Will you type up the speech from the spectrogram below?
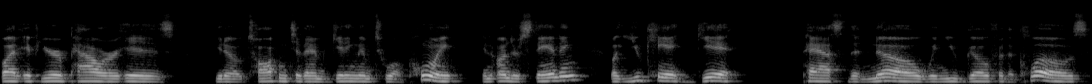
But if your power is, you know, talking to them, getting them to a point and understanding, but you can't get past the no when you go for the close,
